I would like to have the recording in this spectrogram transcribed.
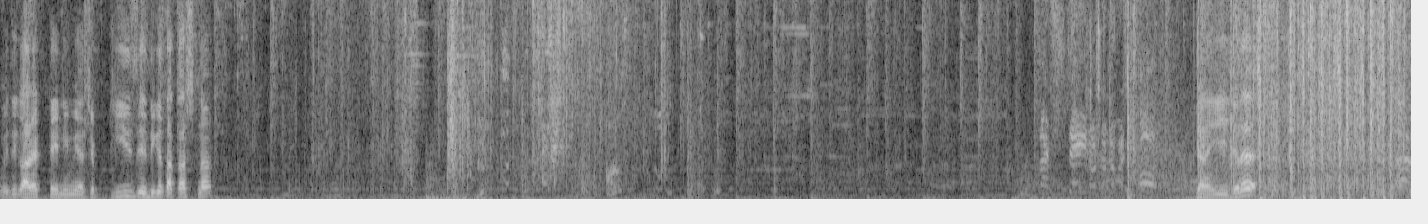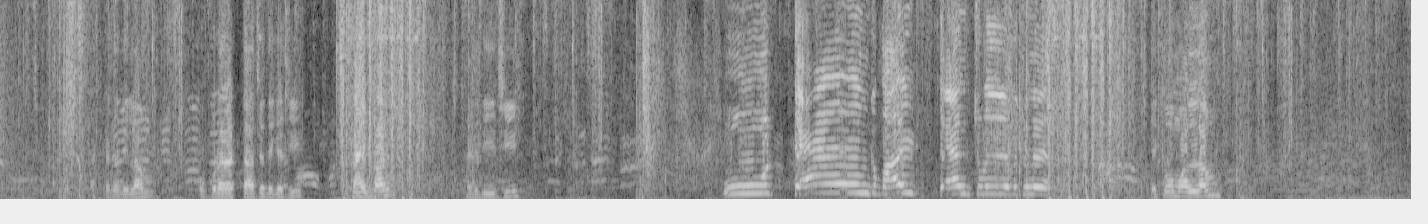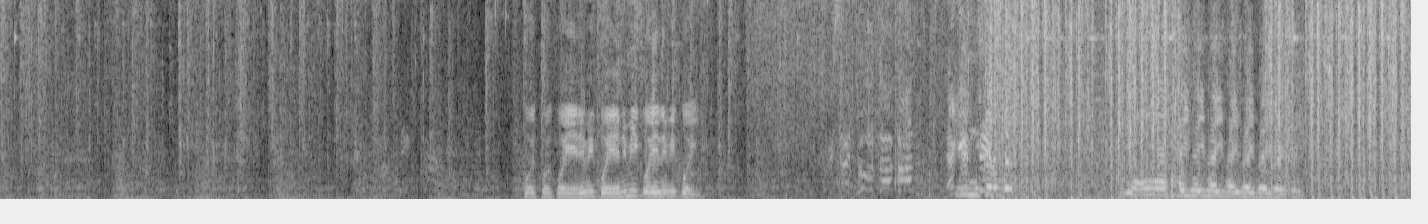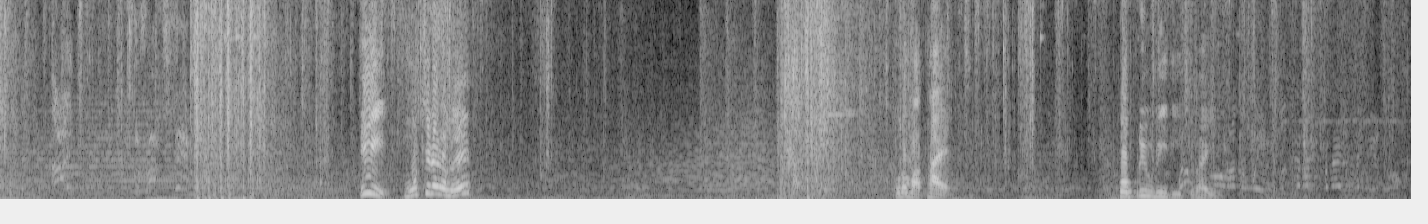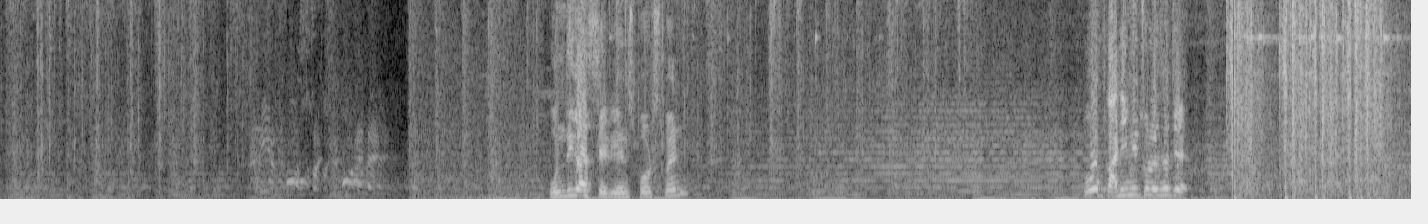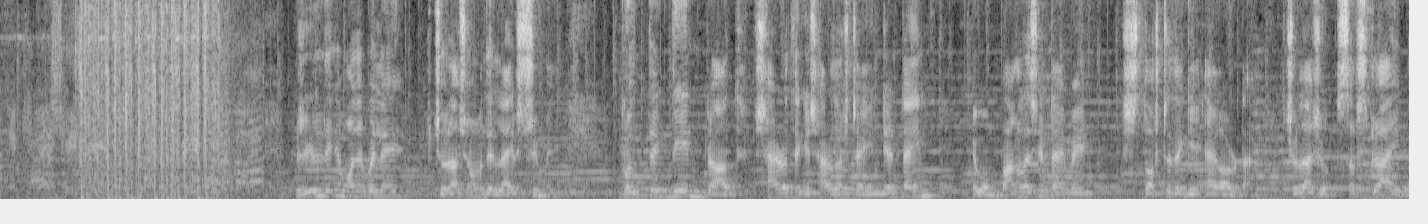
ওইদিকে আরেকটা এনিমি আছে। প্লিজ এদিকে তাকাস না। রে দিলাম। ওপরে একটা আছে, দেখেছি। স্নাইপার মেরে দিয়েছি। ও ট্যাঙ্ক ভাই ট্যাঙ্ক চলে যাবে পেছনে। একেও মারলাম। কই কই কই এনিমি কই এনিমি কই এনিমি কই? এই মুখের উপর ও ভাই ভাই ভাই ভাই ভাই ভাই ভাই ভাই। ই মরছে না কেন পুরো মাথায়। কোপড়ি উড়িয়ে দিয়েছি, ভাই। কোন দিকে আসছে রিএনফোর্সমেন্ট ও গাড়ি নিয়ে চলে এসেছে। রিল দেখে মজা পেলে চলে আসো আমাদের লাইভ স্ট্রিমে প্রত্যেক দিন রাত সাড়ে থেকে সাড়ে দশটা ইন্ডিয়ান টাইম এবং বাংলাদেশের টাইমে দশটা থেকে এগারোটা চলে আসো সাবস্ক্রাইব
